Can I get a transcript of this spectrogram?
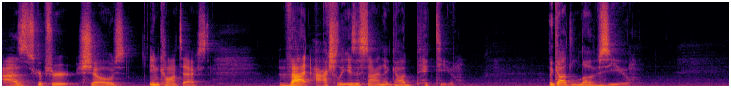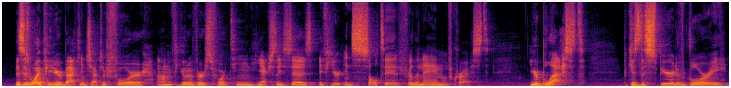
as scripture shows in context, that actually is a sign that God picked you, that God loves you this is why Peter, back in chapter 4, um, if you go to verse 14, he actually says, If you're insulted for the name of Christ, you're blessed because the Spirit of glory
